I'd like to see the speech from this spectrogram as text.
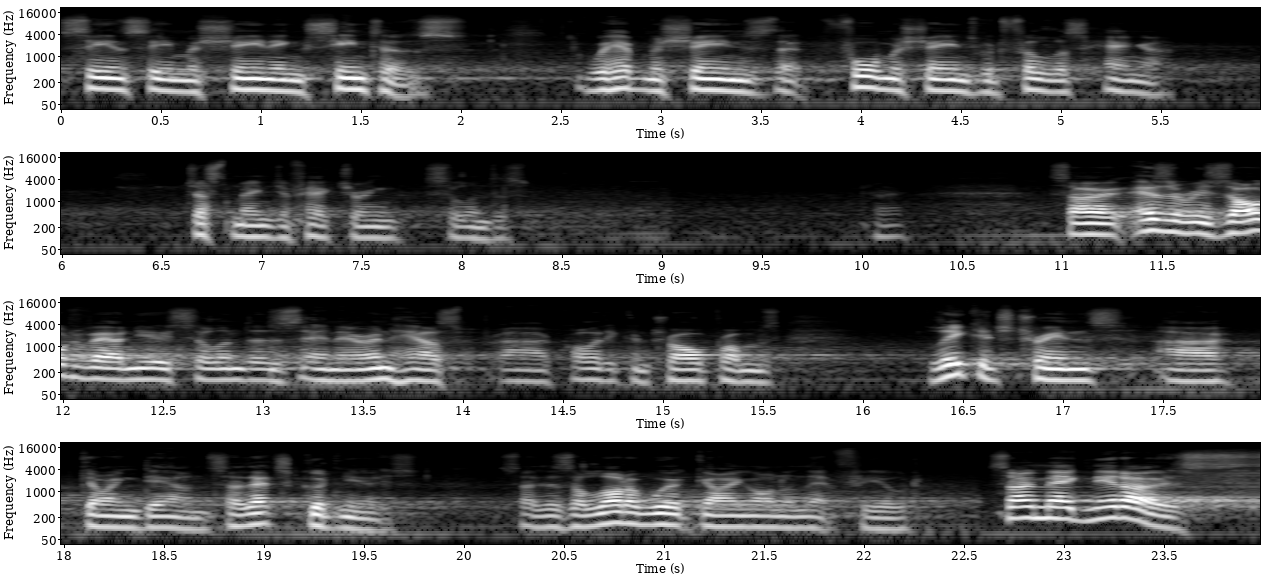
CNC machining centres. We have machines that four machines would fill this hangar, just manufacturing cylinders. So as a result of our new cylinders and our in-house uh, quality control problems, leakage trends are going down. So that's good news. So there's a lot of work going on in that field. So magnetos.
